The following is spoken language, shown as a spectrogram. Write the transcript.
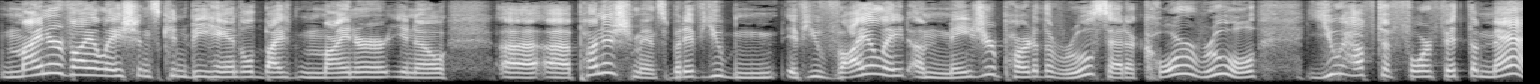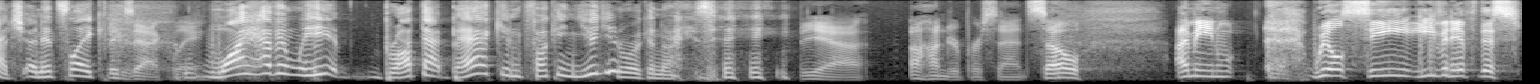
minor violations can be handled by minor, you know, uh, uh, punishments. But if you if you violate a major part of the rule set, a core rule, you have to forfeit the match. And it's like, Exactly. Why haven't we brought that back in fucking union organizing? Yeah, a hundred percent. So, I mean, we'll see. Even if this,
